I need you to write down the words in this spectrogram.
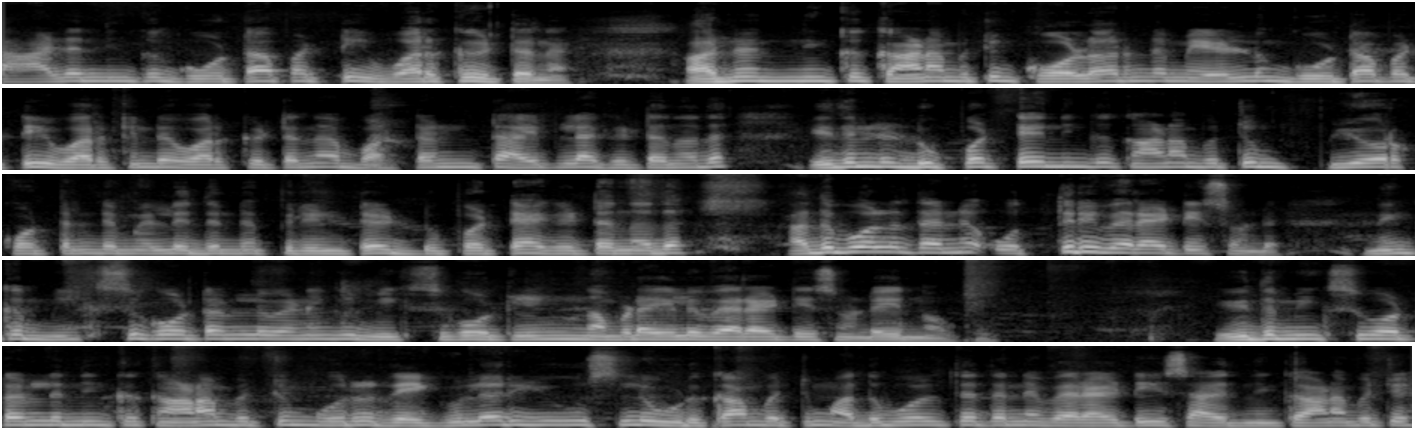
താഴെ നിങ്ങൾക്ക് ഗോട്ടാപ്പട്ടി വർക്ക് കിട്ടുന്നത് അതിന് നിങ്ങൾക്ക് കാണാൻ പറ്റും കോളറിന്റെ മേളിലും ഗോട്ടാപ്പട്ടി വർക്കിന്റെ വർക്ക് കിട്ടുന്ന ബട്ടൺ ടൈപ്പിലാണ് കിട്ടുന്നത്. ഇതിന്റെ ദുപ്പട്ടയും നിങ്ങൾക്ക് കാണാൻ പറ്റും. പ്യുവർ കോട്ടന്റെ മേളിൽ ഇതിന്റെ പ്രിന്റഡ് ദുപ്പട്ടയാണ് കിട്ടുന്നത്. അതുപോലെ തന്നെ ഒത്തിരി വെറൈറ്റീസ് ഉണ്ട്. നിങ്ങൾക്ക് മിക്സ് കോട്ടണിൽ വേണമെങ്കിൽ മിക്സ് കോട്ടണിൽ നമ്മുടെ കയ്യിൽ വെറൈറ്റീസ് ഉണ്ട്. ഇത് നോക്കും. ഇത് മിക്സ് കോട്ടണിൽ നിങ്ങൾക്ക് കാണാൻ പറ്റും. ഒരു റെഗുലർ യൂസിൽ ഉടുക്കാൻ പറ്റും. അതുപോലത്തെ തന്നെ വെറൈറ്റീസ് ആയി നിങ്ങൾക്ക് കാണാൻ പറ്റും.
